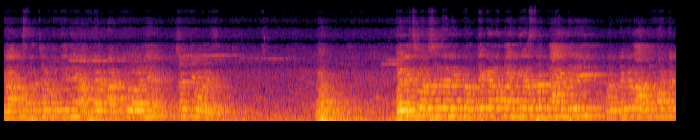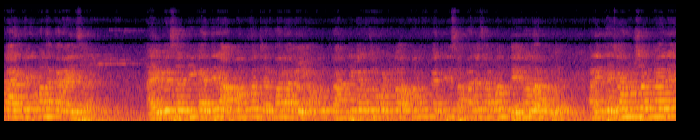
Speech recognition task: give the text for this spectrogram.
ग्रामस्थांच्या वतीने आपल्या पाठपुराने शक्य व्हायचं. प्रत्येकाला माहिती असतं काहीतरी प्रत्येकाला आपण वाटतं काहीतरी मला करायचं हायवे साठी काहीतरी आपण पण जन्माला आलो आपण क्रांतिकारक म्हटलं आपण काहीतरी समाजाचं आपण देणं लागतोय. आणि त्याच्या अनुषंगाने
